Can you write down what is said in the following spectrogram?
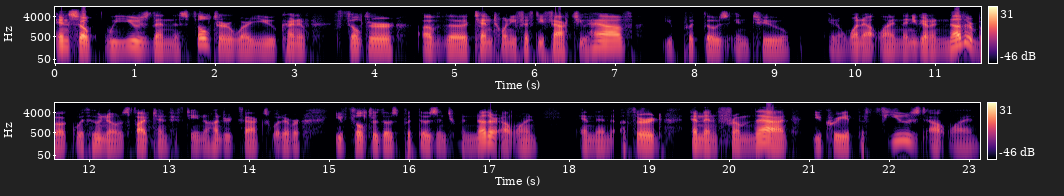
And so we use then this filter where you kind of filter of the 10, 20, 50 facts you have, you put those into you know one outline. Then you got another book with who knows 5, 10, 15, 100 facts, whatever. You filter those, put those into another outline, and then a third. And then from that, you create the fused outline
